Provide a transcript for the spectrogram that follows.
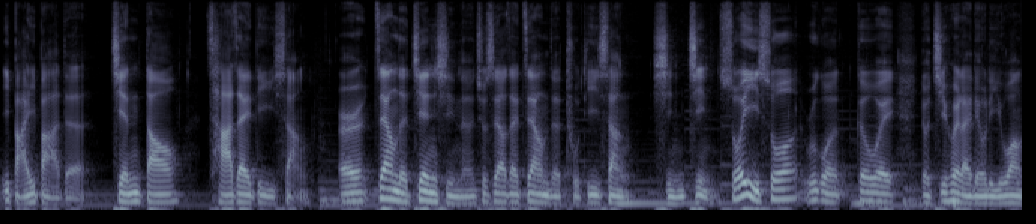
一把一把的尖刀插在地上。而这样的践行呢，就是要在这样的土地上。行进，所以说，如果各位有机会来琉璃旺，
